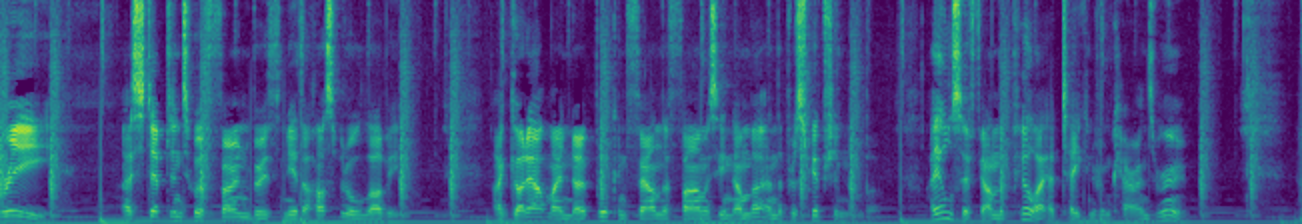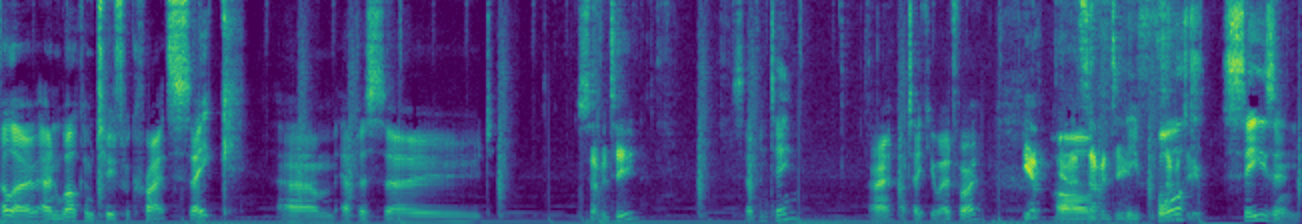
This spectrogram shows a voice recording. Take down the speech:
Three. I stepped into a phone booth near the hospital lobby. I got out my notebook and found the pharmacy number and the prescription number. I also found the pill I had taken from Karen's room. Hello, and welcome to For Christ's Sake, um, episode 17? 17. All right, I'll take your word for it. Yep, yeah, 17. The fourth 17. season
